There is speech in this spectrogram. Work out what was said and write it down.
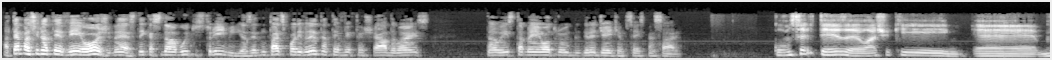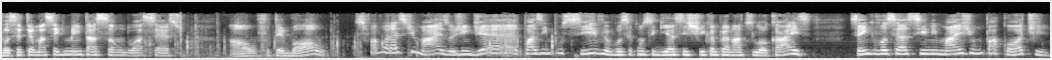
até para assistir na TV hoje, né, você tem que assinar muito streaming, às vezes não está disponível nem na TV fechada mais, então isso também é outro ingrediente para vocês pensarem. Com certeza, eu acho que é, você ter uma segmentação do acesso ao futebol, isso favorece demais. Hoje em dia é quase impossível você conseguir assistir campeonatos locais sem que você assine mais de um pacote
